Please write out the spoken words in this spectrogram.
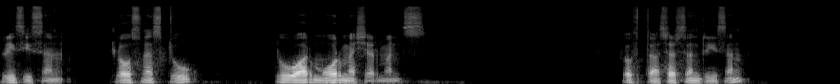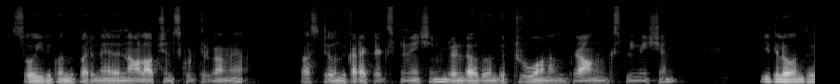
precision closeness to two or more measurements fifth assertion reason so இதுக்கு வந்து பாருங்கள் நாலு ஆப்ஷன்ஸ் கொடுத்துருக்காங்க ஃபஸ்ட்டு வந்து கரெக்ட் எக்ஸ்ப்ளனேஷன் ரெண்டாவது வந்து ட்ரூ ஆன ராங் எக்ஸ்ப்ளனேஷன் இதில் வந்து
